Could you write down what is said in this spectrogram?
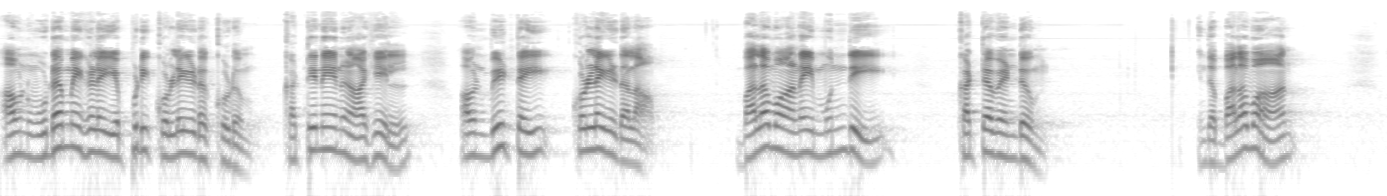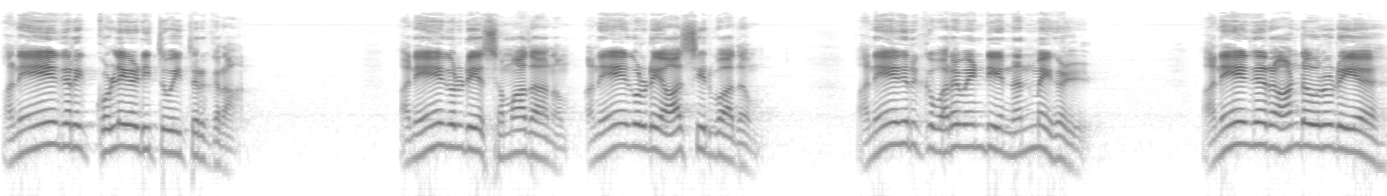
அவன் உடைமைகளை எப்படி கொள்ளையிடக்கூடும்? கட்டினேன் ஆகில் அவன் வீட்டை கொள்ளையிடலாம். பலவானை முந்தி கட்ட வேண்டும். இந்த பலவான் அநேகரை கொள்ளையடித்து வைத்திருக்கிறான். அநேகருடைய சமாதானம் அநேகருடைய ஆசீர்வாதம் அநேகருக்கு வர வேண்டிய நன்மைகள் அநேகர் ஆண்டவருடைய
